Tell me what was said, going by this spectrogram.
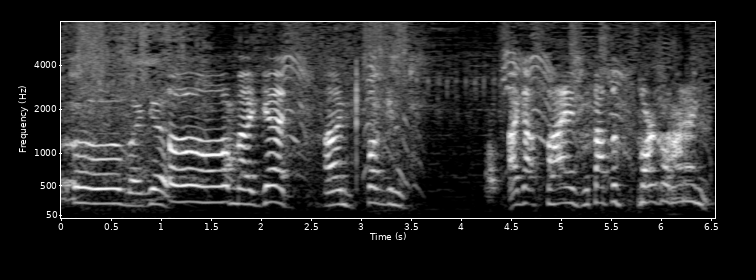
Oh my god. Oh my god. I'm fucking. I got five without the sparkle hunting.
